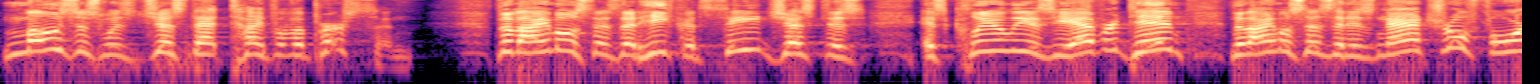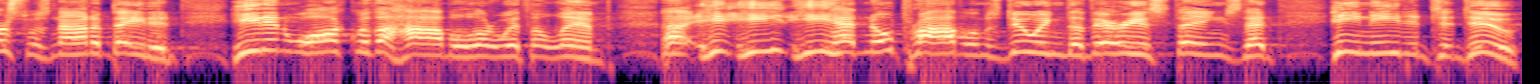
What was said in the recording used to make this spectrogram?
Moses was just that type of a person. The Bible says that he could see just as, as clearly as he ever did. The Bible says that his natural force was not abated. He didn't walk with a hobble or with a limp. Uh, he, he, he had no problems doing the various things that he needed to do.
